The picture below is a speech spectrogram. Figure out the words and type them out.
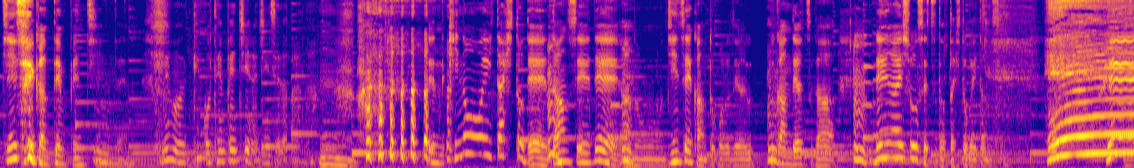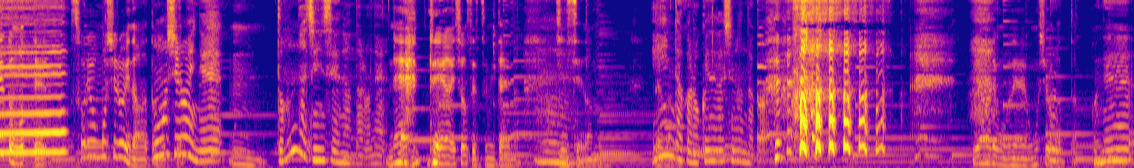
人生観天変地異みたいな、でも結構天変地異な人生だからな。うん、で昨日いた人でうん。男性で、うん。あの人生観のところで浮かんだやつが、うん。恋愛小説だった人がいたんですよ。へへええと思ってそれ面白いなと思って。面白いね。うどんな人生なんだろうね。ん、ね恋愛小説みたいなうん人生なの、いいんだかろくね出しなんだか。いやでもね面白かった、ね。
